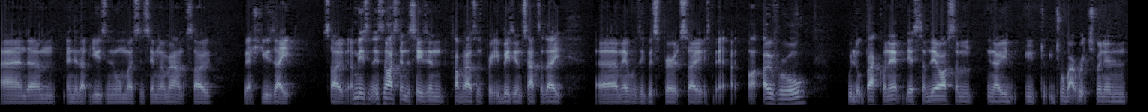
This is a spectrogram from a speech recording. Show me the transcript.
and um, ended up using almost a similar amount. So we actually used eight. So, I mean, it's, it's nice to end the season. Clubhouse was pretty busy on Saturday. Um, everyone's in good spirits. So, it's, uh, overall, we look back on it. There's some, there are some, you know, you, you, talk about Richmond, and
